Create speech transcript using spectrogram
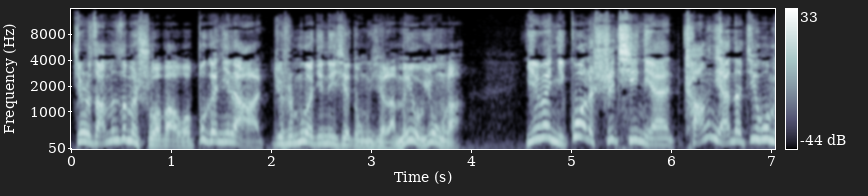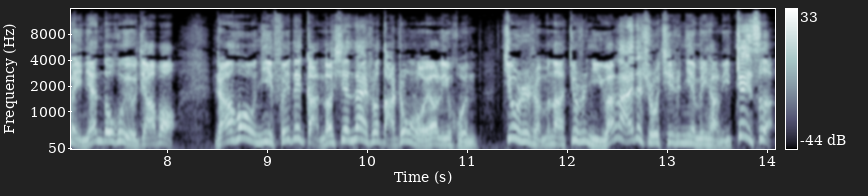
就是咱们这么说吧，我不跟你俩就是磨叽那些东西了，没有用了。因为你过了十七年，常年的几乎每年都会有家暴，然后你非得赶到现在说打中了我要离婚，就是什么呢？就是你原来的时候其实你也没想离，这次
